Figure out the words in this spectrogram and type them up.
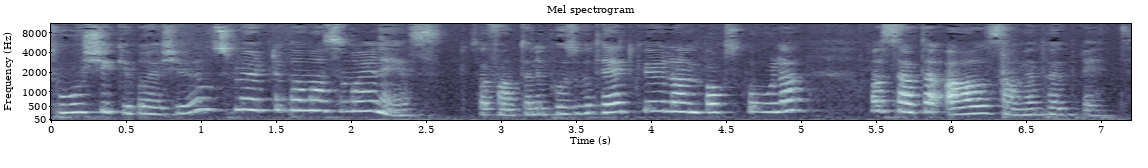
to tjukke brødskiver og smurte på masse majones. Så fant hun en pose potetgull og en boks cola og satte alt sammen på et brett.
